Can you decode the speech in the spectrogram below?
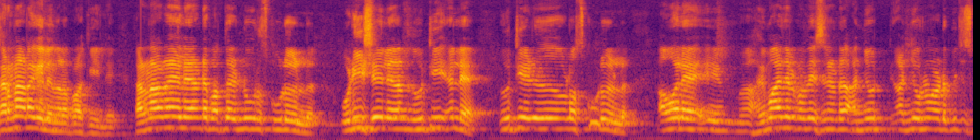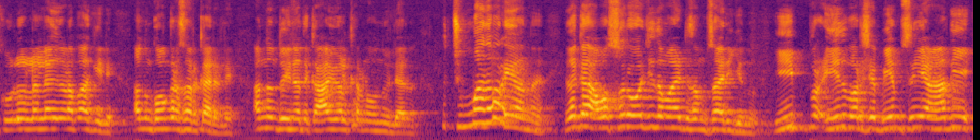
കർണാടകയിൽ നടപ്പാക്കിയില്ലേ? കർണാടകയിൽ ഏതാണ്ട് പത്ത് എണ്ണൂറ് സ്കൂളുകളിൽ ഒഡീഷയിൽ ഏതാണ്ട് നൂറ്റി അല്ലേ? നൂറ്റി എഴുപതോളം സ്കൂളുകളിൽ. അതുപോലെ ഈ ഹിമാചൽ പ്രദേശിലുണ്ട് അഞ്ഞൂറ് അഞ്ഞൂറിനോട് അടുപ്പിച്ച് സ്കൂളുകളിലെല്ലാം ഇത് നടപ്പാക്കിയില്ലേ? അന്നും കോൺഗ്രസ് സർക്കാരല്ലേ? അന്നും ഇതിനകത്ത് കാവ്യവൽക്കരണം ഒന്നും ഇല്ലായിരുന്നു ചുമ്മാതെ പറയാമെന്ന് ഇതൊക്കെ അവസരോചിതമായിട്ട് സംസാരിക്കുന്നു. ഈ ഈ വർഷം ബി എം സി ആദ്യം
